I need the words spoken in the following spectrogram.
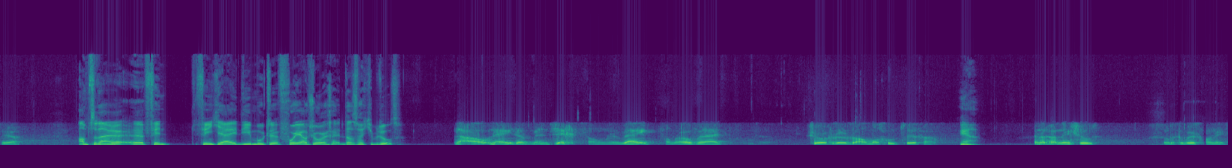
Ja. Ambtenaren, vind, vind jij, die moeten voor jou zorgen? Dat is wat je bedoelt? Nou, nee, dat men zegt van eh, wij, van de overheid, zorgen dat het allemaal goed eh, gaat. Ja. En dan gaat niks goed. Want er gebeurt gewoon niks.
